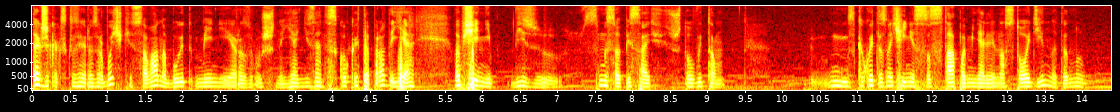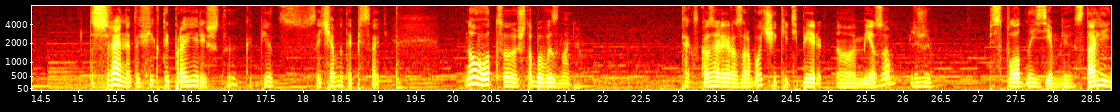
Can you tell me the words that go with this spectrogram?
Также, как сказали разработчики, савана будет менее разрушена. Я не знаю, насколько это правда. Я вообще не вижу смысла писать, что вы там какое-то значение со 100 поменяли на 101. Это, ну... Это ж реально, это фиг ты проверишь. Это капец. Зачем это писать? Ну вот, э, чтобы вы знали. Как сказали разработчики, теперь э, Меза, бесплодные земли стали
